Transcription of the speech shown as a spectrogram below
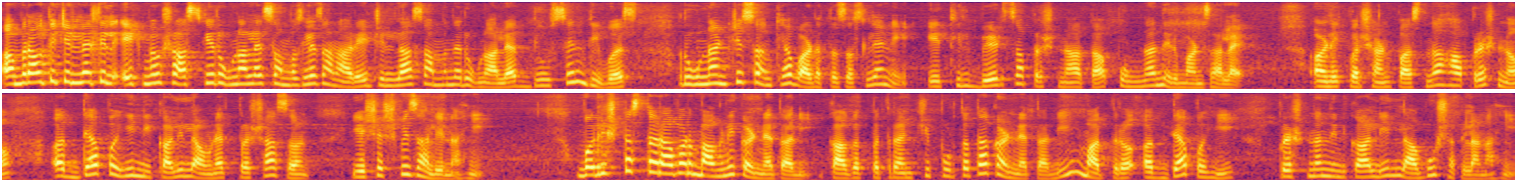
अमरावती जिल्ह्यातील एकमेव शासकीय रुग्णालय समजले जाणारे जिल्हा सामान्य रुग्णालयात दिवसेंदिवस रुग्णांची संख्या वाढतच असल्याने येथील बेडचा प्रश्न आता पुन्हा निर्माण झालाय. अनेक वर्षांपासून हा प्रश्न अद्यापही निकाली लावण्यात प्रशासन यशस्वी झाले नाही. वरिष्ठ स्तरावर मागणी करण्यात आली. कागदपत्रांची पूर्तता करण्यात आली. मात्र अद्यापही प्रश्न निकाली लागू शकला नाही.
